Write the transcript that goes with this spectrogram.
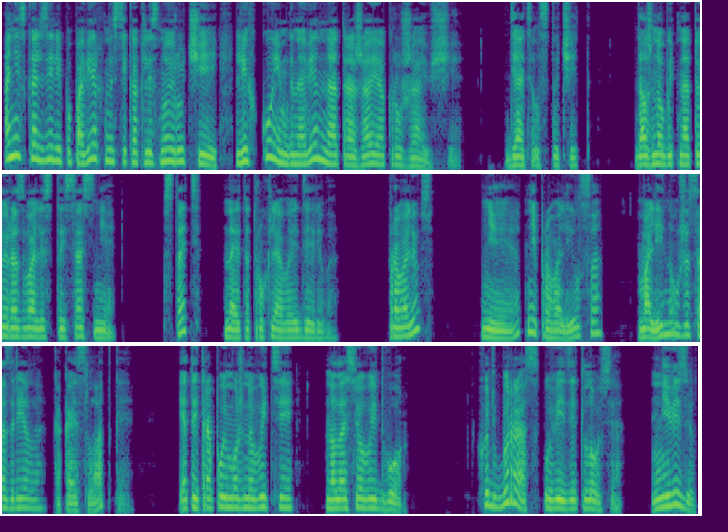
Они скользили по поверхности, как лесной ручей, легко и мгновенно отражая окружающее. Дятел стучит. Должно быть на той развалистой сосне. Встать на это трухлявое дерево. Провалюсь? Нет, не провалился. Малина уже созрела, какая сладкая. Этой тропой можно выйти на лосевый двор. Хоть бы раз увидеть лося. Не везет.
